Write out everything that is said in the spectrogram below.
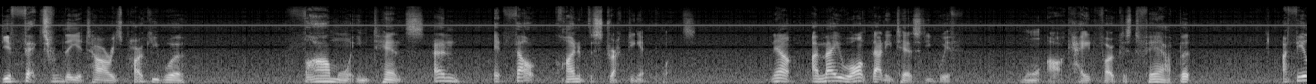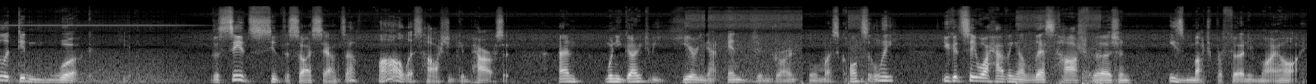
The effects from the Atari's Pokey were far more intense, and it felt kind of distracting at points. Now, I may want that intensity with more arcade focused fare, but I feel it didn't work here. The SID's synthesized sounds are far less harsh in comparison, and when you're going to be hearing that engine drone almost constantly, you can see why having a less harsh version is much preferred in my eye.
